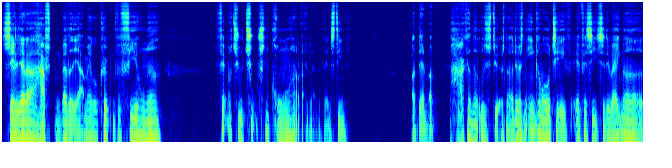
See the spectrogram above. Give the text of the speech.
sælger, der har haft den, hvad ved jeg, men jeg kunne købe den for 425.000 kroner, eller et eller andet, den stil. Og den var pakket med udstyr og sådan noget, og det var sådan 1,8 T FSI, så det var ikke noget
